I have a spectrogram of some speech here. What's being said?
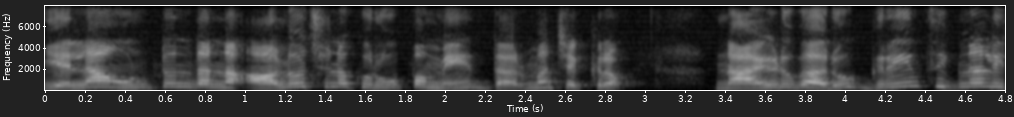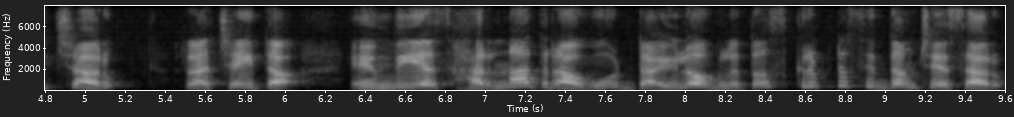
ఎలా ఉంటుందన్న ఆలోచనకు రూపమే ధర్మచక్రం. నాయుడు గారు గ్రీన్ సిగ్నల్ ఇచ్చారు. రచయిత M V S Harnath Rao డైలాగులతో స్క్రిప్ట్ సిద్ధం చేశారు.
